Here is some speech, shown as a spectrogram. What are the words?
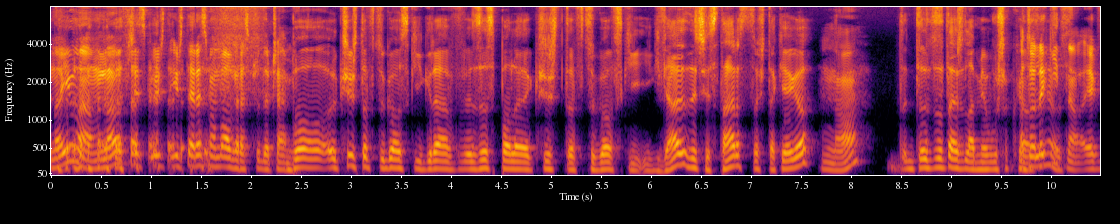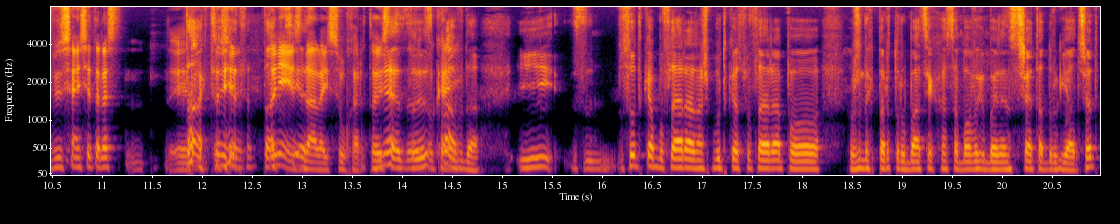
No i mam, no wszystko, już, już teraz mam obraz przed oczami. bo Krzysztof Cugowski gra w zespole Krzysztof Cugowski i Gwiazdy, czy Stars, coś takiego. No, To, to, to też dla mnie był a szokujący to legitno. Jak w sensie teraz... y, Tak, to się, nie- to tak nie jest, jest. dalej suchar. To jest, nie, to jest okej. prawda. I sutka buflera, nasz budka suflera po różnych perturbacjach osobowych, bo jeden zszedł, a drugi odszedł,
